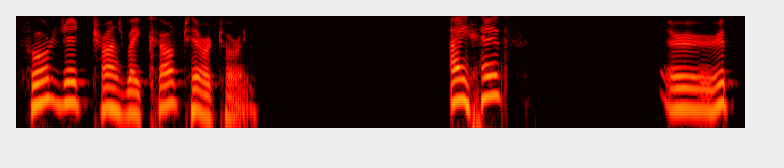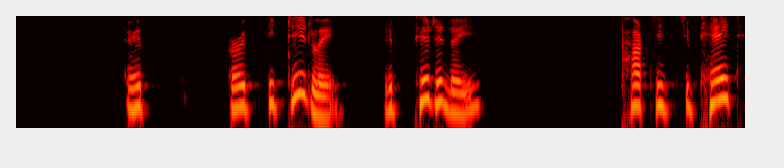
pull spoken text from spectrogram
for the Transbaikal territory. I have uh, rep- rep- repeatedly repeatedly participate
